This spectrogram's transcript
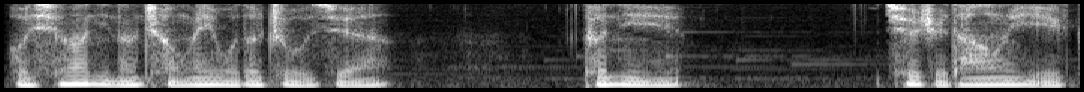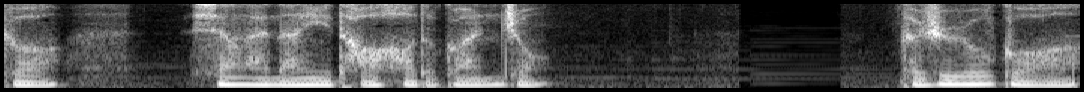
我希望你能成为我的主角，可你却只当了一个向来难以讨好的观众。可是如果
